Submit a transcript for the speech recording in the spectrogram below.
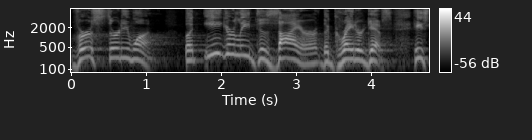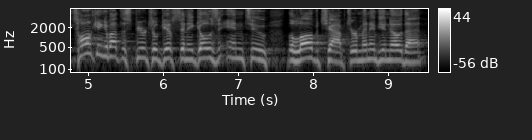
Verse 31 but eagerly desire the greater gifts. He's talking about the spiritual gifts and he goes into the love chapter. Many of you know that.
